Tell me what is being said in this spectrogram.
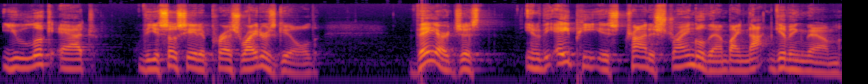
you look at the Associated Press Writers Guild, they are just, you know, the AP is trying to strangle them by not giving them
